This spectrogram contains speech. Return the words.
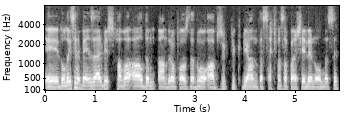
E, dolayısıyla benzer bir hava aldım Andropoz'da da o absürtlük bir anda saçma sapan şeylerin olması.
